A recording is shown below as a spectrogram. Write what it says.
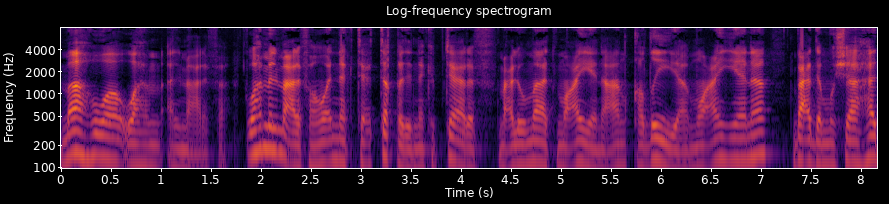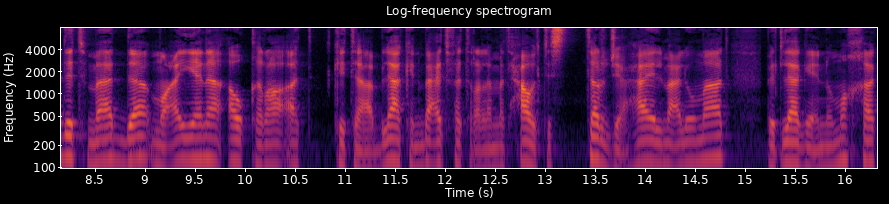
ما هو وهم المعرفة؟ وهم المعرفة هو أنك تعتقد أنك بتعرف معلومات معينة عن قضية معينة بعد مشاهدة مادة معينة أو قراءة كتاب لكن بعد فترة لما تحاول تسترجع هاي المعلومات بتلاقي أنه مخك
